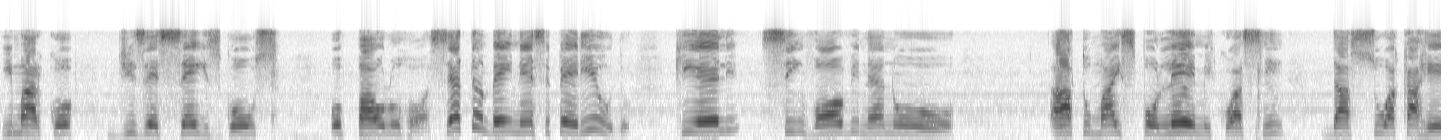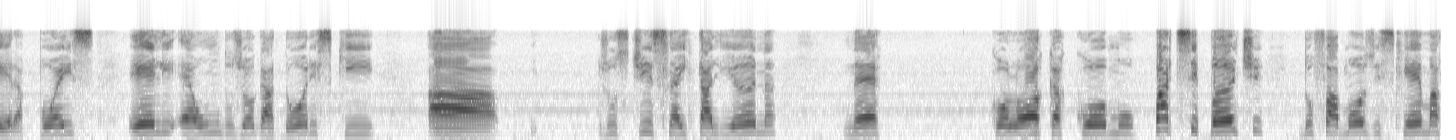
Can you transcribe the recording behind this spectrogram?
e marcou 16 gols o Paulo Rossi. É também nesse período que ele se envolve né, no ato mais polêmico assim da sua carreira, pois ele é um dos jogadores que a justiça italiana, né, coloca como participante do famoso esquema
